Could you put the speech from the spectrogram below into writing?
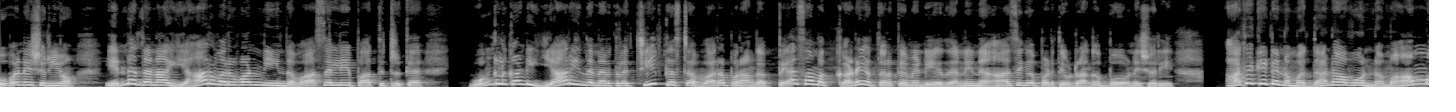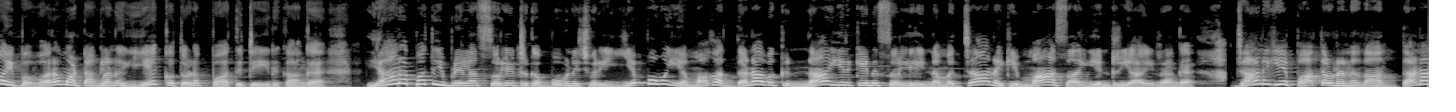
புவனேஸ்வரியும் என்ன தனா யார் வருவான்னு நீ இந்த வாசல்லையே பார்த்துட்டு இருக்க உங்களுக்காண்டி யார் இந்த நேரத்தில் சீஃப் கெஸ்ட்டாக வர போகிறாங்க பேசாமல் கடையை திறக்க வேண்டியதுன்னு அசிங்கப்படுத்தி விடுறாங்க புவனேஸ்வரி. அதை கேட்ட நம்ம தனாவும் நம்ம அம்மா இப்போ வரமாட்டாங்களான்னு ஏக்கத்தோட பார்த்துட்டே இருக்காங்க. யாரை பார்த்து இப்படியெல்லாம் சொல்லிட்டு இருக்க புவனேஸ்வரி? எப்பவும் என் மகா தனாவுக்கு நான் இருக்கேன்னு சொல்லி நம்ம ஜானகி மாசா என்ட்ரி ஆயிடுறாங்க. ஜானகியை பார்த்த உடனே தான் தனா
